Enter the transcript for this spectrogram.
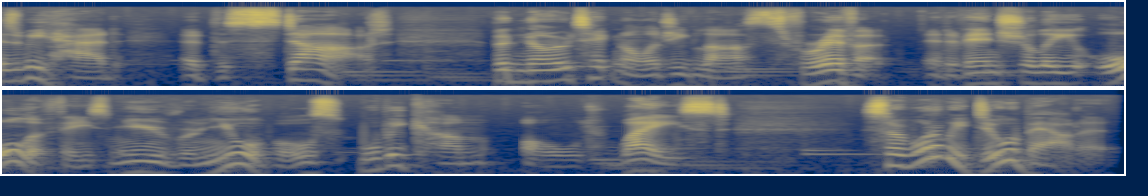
as we had at the start. But no technology lasts forever, and eventually all of these new renewables will become old waste. So what do we do about it?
